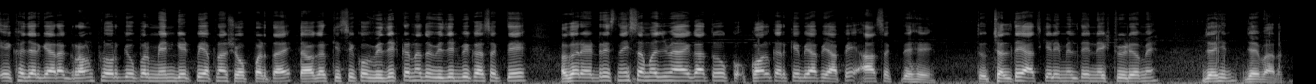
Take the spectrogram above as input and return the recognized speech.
एक हज़ार ग्यारह ग्राउंड फ्लोर के ऊपर मेन गेट पर अपना शॉप पड़ता है। अगर किसी को विज़िट करना है तो विज़िट भी कर सकते हैं। अगर एड्रेस नहीं समझ में आएगा तो कॉल करके भी आप यहाँ पर आ सकते हैं। तो चलते आज के लिए मिलते हैं नेक्स्ट वीडियो में। जय हिंद जय भारत।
